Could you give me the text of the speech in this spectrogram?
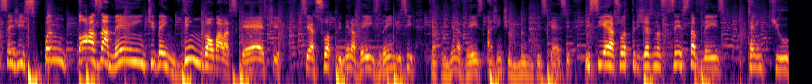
Seja espantosamente bem-vindo ao Balascast. Se é a sua primeira vez, lembre-se que a primeira vez a gente nunca esquece. E se é a sua 36 vez, thank you,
